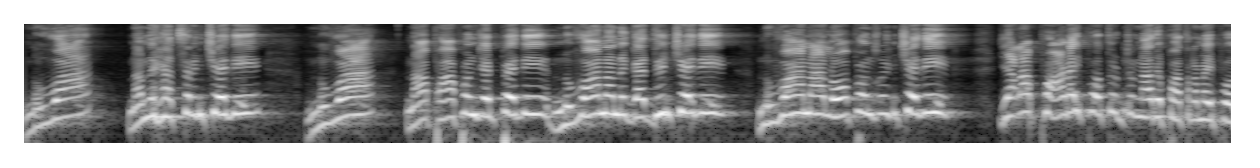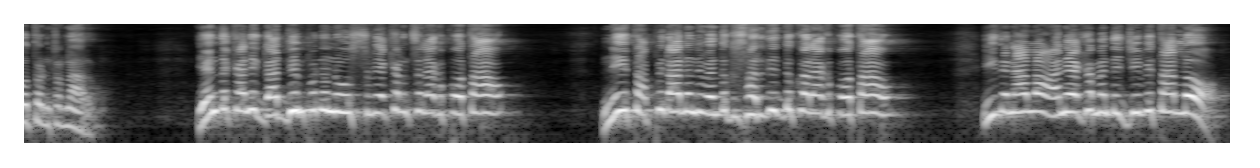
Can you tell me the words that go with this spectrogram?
నువ్వా నన్ను హెచ్చరించేది? నువ్వా నా పాపం చెప్పేది? నువ్వా నన్ను గద్దించేది? నువ్వా నా లోపం చూపించేది? ఎలా పాడైపోతుంటున్నారు పతనమైపోతుంటున్నారు? ఎందుకని గద్దింపును నువ్వు స్వీకరించలేకపోతావు? నీ తప్పిదాన్ని నువ్వు ఎందుకు సరిదిద్దుకోలేకపోతావు? ఈ దినాల్లో అనేక మంది జీవితాల్లో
